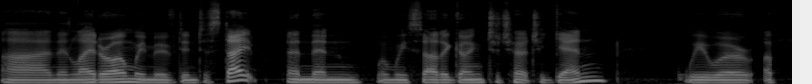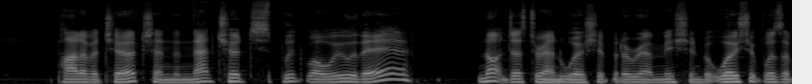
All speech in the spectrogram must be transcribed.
Uh, and then later on, we moved into state. And then when we started going to church again, we were a part of a church, and then that church split while we were there. Not just around worship, but around mission. But worship was a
